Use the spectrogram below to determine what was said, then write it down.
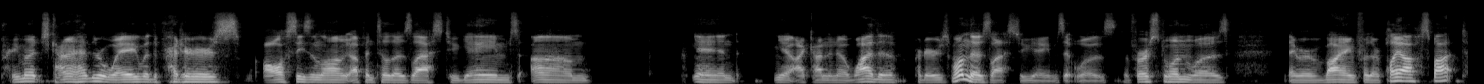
pretty much kind of had their way with the Predators all season long up until those last two games. Um, and you know, I kind of know why the Predators won those last two games. It was the first one was they were vying for their playoff spot,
